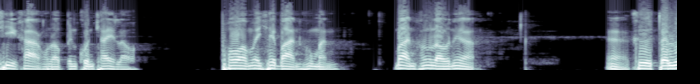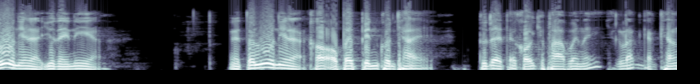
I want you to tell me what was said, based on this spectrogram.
ที่ข้าของเราเป็นคนใช้เรา เพราะว่าไม่ใช่บ้านของมัน บ้านของเราเนี่ยอคือตัวรู้เนี่ยแหละอยู่ในนี่เนี่ยตัวรู้เนี่ยแหละเขาเอาไปเป็นคนใช้ตัวได้แต่เขาจะพาไปไหนอยากรักอยากชัง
